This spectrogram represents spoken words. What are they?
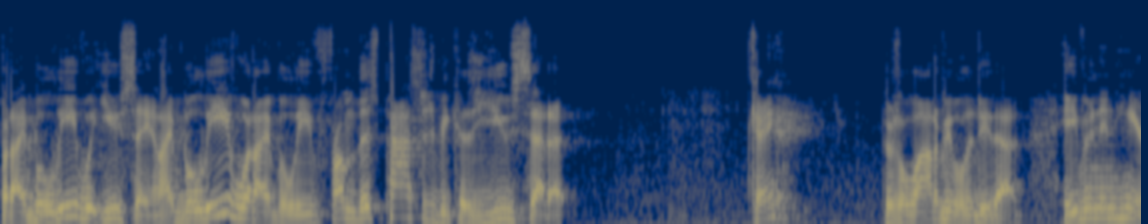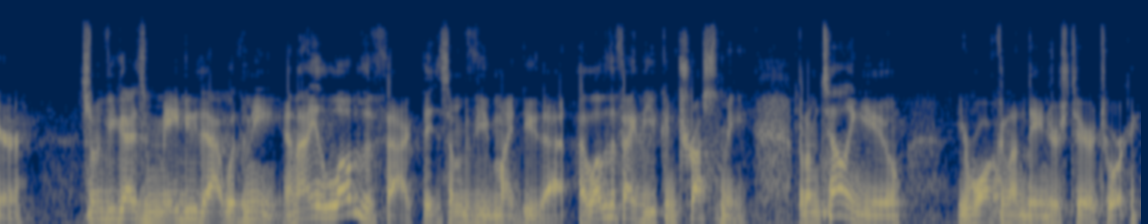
but I believe what you say. And I believe what I believe from this passage because you said it. Okay? There's a lot of people that do that. Even in here. Some of you guys may do that with me. And I love the fact that some of you might do that. I love the fact that you can trust me. But I'm telling you, you're walking on dangerous territory.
